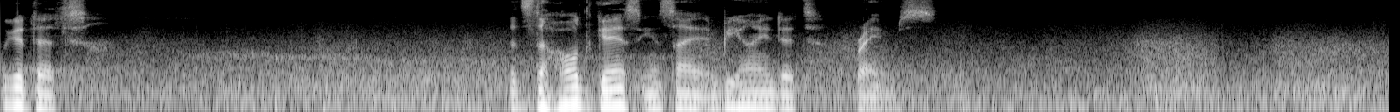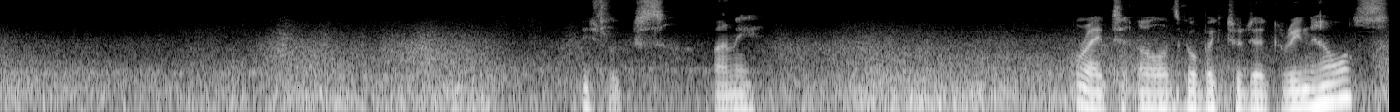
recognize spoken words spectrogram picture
Look at that. That's the hot gas inside behind it frames. Looks funny. Alright, uh, let's go back to the greenhouse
